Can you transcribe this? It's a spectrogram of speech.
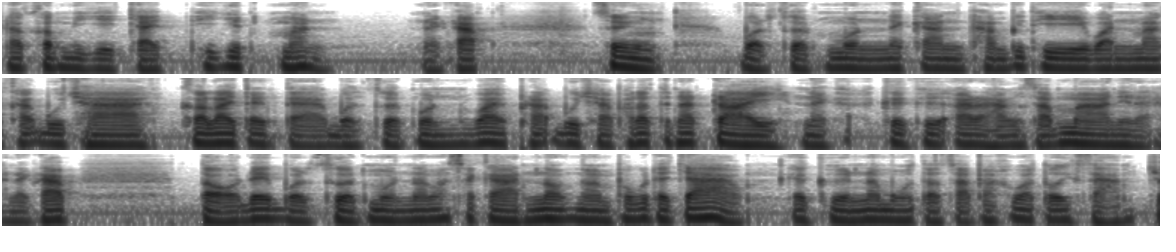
แล้วก็มีใจที่ยึดมั่นนะครับ ซึ่ง บทสวดมนต์ในการทำพิธีวันมาฆบูชา ก็ไล่ตั้งแต่บทสวดมนต์ไหว้พระบูชาพระรัตนตรัยนะครับก็คืออรหังสัมมานี่แหละนะครับ ต่อด้วยบทสวดมนต์นมัสการนอบน้อมพระพุทธเจ้า ก็คือนโมตัสสะพระคัมภีร์อีกสามจ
